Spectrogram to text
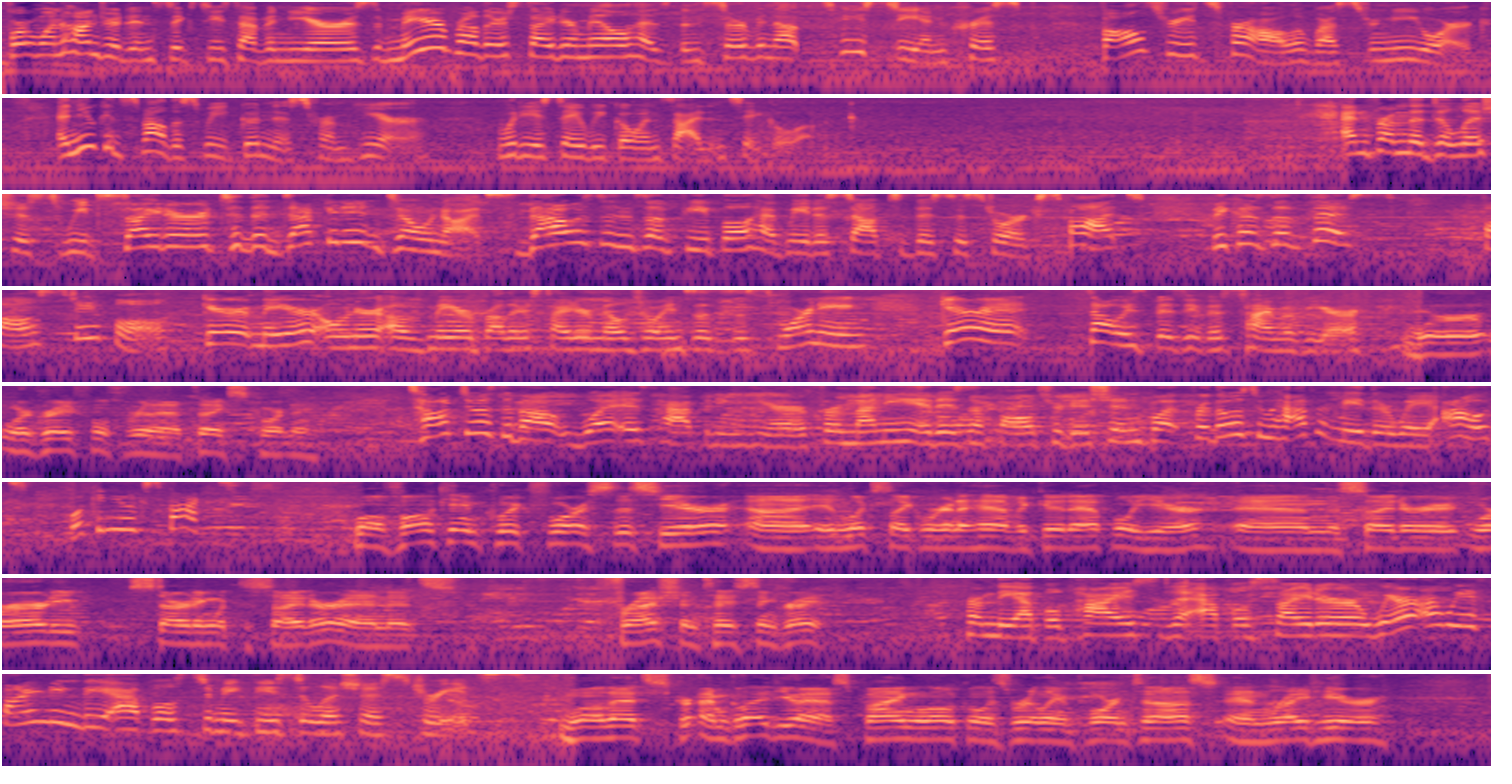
For 167 years, Mayer Brothers Cider Mill has been serving up tasty and crisp fall treats for all of Western New York. And you can smell the sweet goodness from here. What do you say we go inside and take a look? And from the delicious sweet cider to the decadent donuts, thousands of people have made a stop to this historic spot because of this fall staple. Garrett Mayer, owner of Mayer Brothers Cider Mill, joins us this morning. Garrett, it's always busy this time of year. We're, we're grateful for that. Thanks, Courtney. Talk to us about what is happening here. For many, it is a fall tradition, but for those who haven't made their way out, what can you expect? Well, fall came quick for us this year. Uh, it looks like we're going to have a good apple year, and the cider, we're already starting with the cider, and it's fresh and tasting great. From the apple pies to the apple cider, where are we finding the apples to make these delicious treats? Well, that's I'm glad you asked. Buying local is really important to us, and right here,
